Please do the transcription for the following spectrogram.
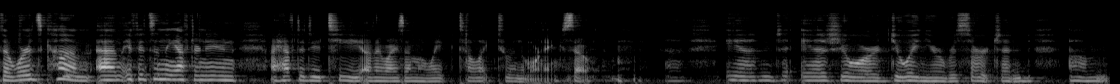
the words come. Um, if it's in the afternoon, I have to do tea. Otherwise, I'm awake till like two in the morning. So And as you're doing your research and um,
